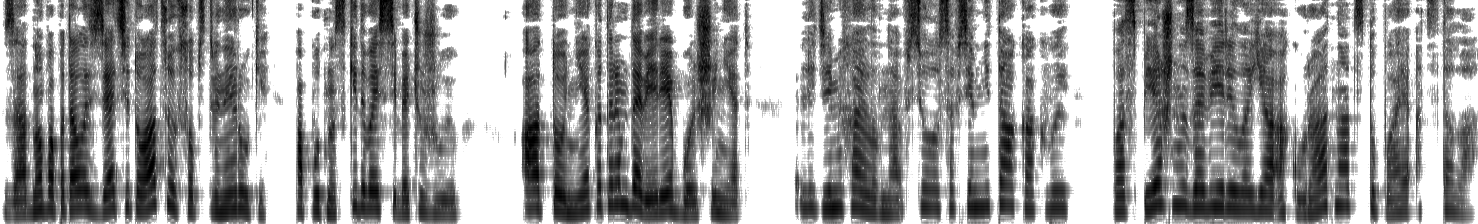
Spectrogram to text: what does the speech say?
Заодно попыталась взять ситуацию в собственные руки, попутно скидывая с себя чужую а то некоторым доверия больше нет. Лидия Михайловна, все совсем не так, как вы... Поспешно заверила я, аккуратно отступая от стола.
